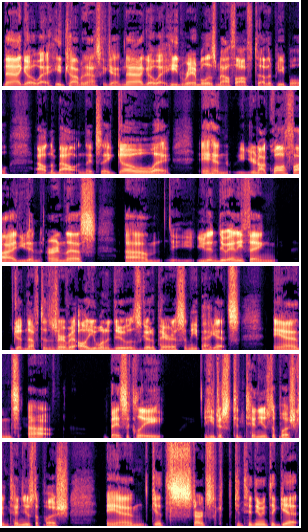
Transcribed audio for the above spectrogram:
nah, go away. He'd come and ask again, nah, go away. He'd ramble his mouth off to other people out and about, and they'd say, go away. And you're not qualified. You didn't earn this. Um, you didn't do anything good enough to deserve it. All you want to do is go to Paris and eat baguettes. And uh, basically, he just continues to push, continues to push, and gets starts continuing to get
